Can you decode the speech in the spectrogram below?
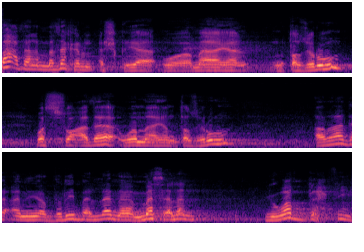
بعد لما ذكر الأشقياء وما ينتظرهم والسعداء وما ينتظرهم أراد أن يضرب لنا مثلا يوضح فيه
